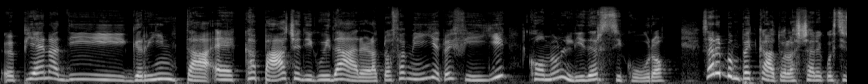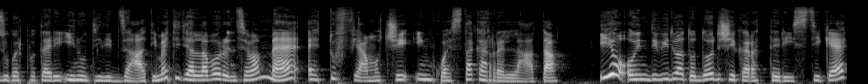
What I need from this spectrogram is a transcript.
eh, piena di grinta e capace di guidare la tua famiglia e i tuoi figli come un leader sicuro. Sarebbe un peccato lasciare questi superpoteri inutilizzati. Mettiti al lavoro insieme a me e tuffiamoci in questa carrellata. Io ho individuato 12 caratteristiche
